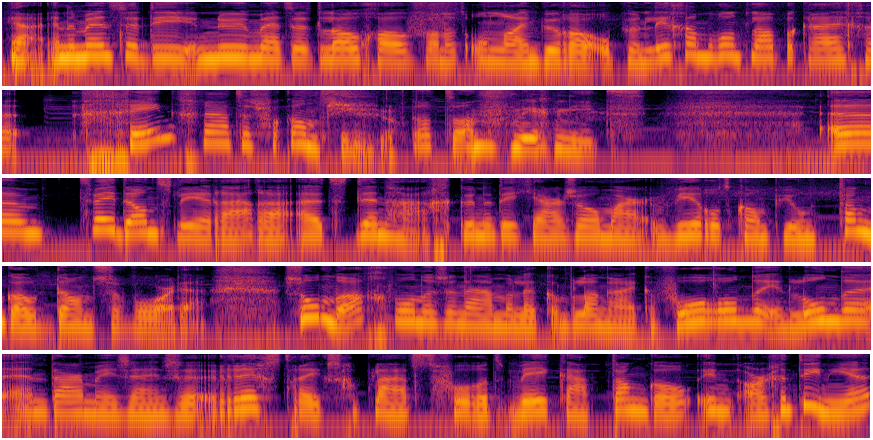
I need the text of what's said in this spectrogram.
Ja, en de mensen die nu met het logo van het online bureau op hun lichaam rondlopen... krijgen geen gratis vakantie. Dat dan weer niet. Ehm, twee dansleraren uit Den Haag kunnen dit jaar zomaar wereldkampioen tango dansen worden. Zondag wonnen ze namelijk een belangrijke voorronde in Londen... en daarmee zijn ze rechtstreeks geplaatst voor het WK Tango in Argentinië.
